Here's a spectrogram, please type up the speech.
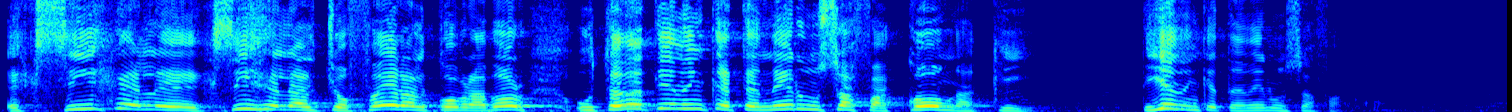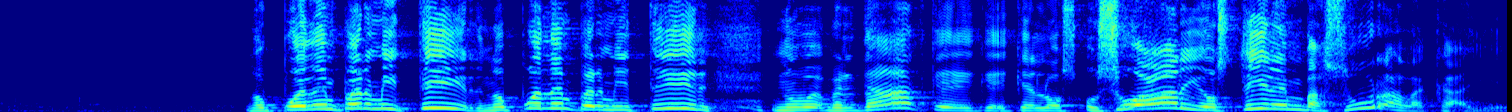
Exígele, exígele al chofer, al cobrador. Ustedes tienen que tener un zafacón aquí. Tienen que tener un zafacón. No pueden permitir, no pueden permitir, ¿verdad? Que, que los usuarios tiren basura a la calle.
